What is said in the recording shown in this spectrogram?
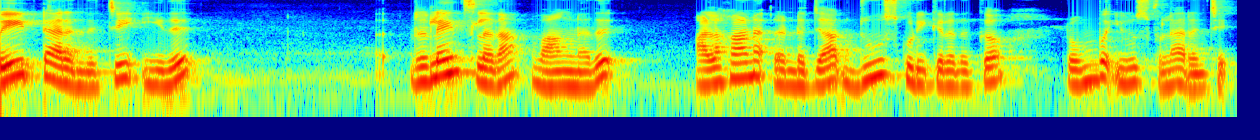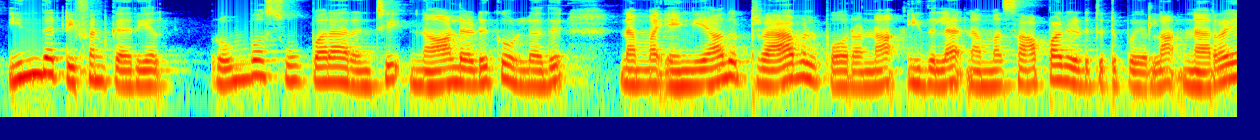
வெயிட்டாக இருந்துச்சு. இது ரிலையன்ஸில் தான் வாங்கினது. அழகான ரெண்டு ஜார் ஜூஸ் குடிக்கிறதுக்கும் ரொம்ப யூஸ்ஃபுல்லாக இருந்துச்சு. இந்த டிஃபன் கேரியர் ரொம்ப சூப்பராக இருந்துச்சு. நாலு அடுக்கு உள்ளது. நம்ம எங்கேயாவது ட்ராவல் போகிறோன்னா இதில் நம்ம சாப்பாடு எடுத்துகிட்டு போயிடலாம் நிறைய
